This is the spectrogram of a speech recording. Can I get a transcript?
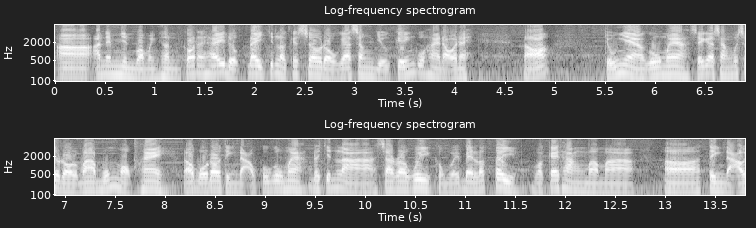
à, anh em nhìn vào màn hình có thể thấy được đây chính là cái sơ đồ ra sân dự kiến của hai đội này. Đó chủ nhà Guma sẽ ra sân với sơ đồ 3412 đó bộ đôi tiền đạo của Guma đó chính là Sarawi cùng với Belotti. Và cái thằng mà mà uh, tiền đạo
